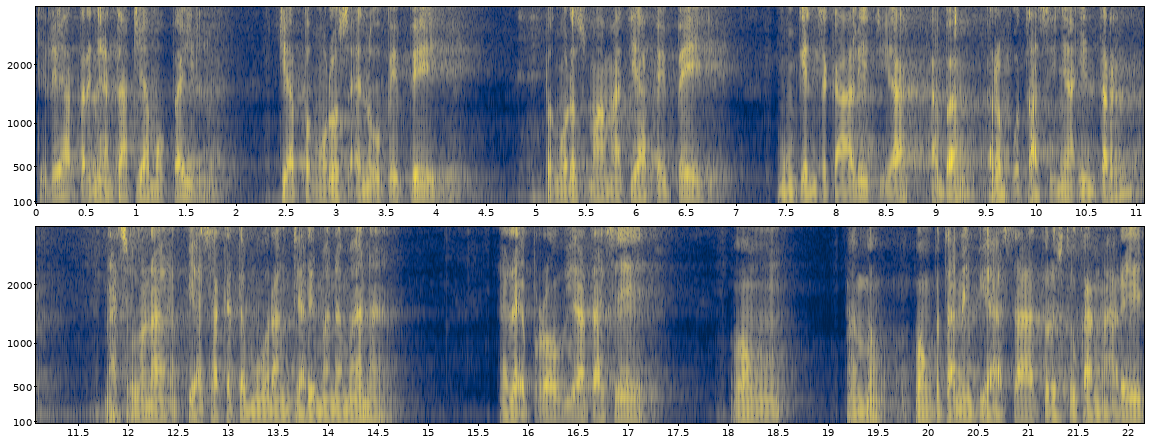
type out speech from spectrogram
dilihat ternyata dia mobile, dia pengurus NUPB, pengurus Muhammadiyah PP, mungkin sekali dia apa reputasinya internasional, biasa ketemu orang dari mana-mana. Ada perawi atasnya wong wong petani biasa terus tukang ngarit,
